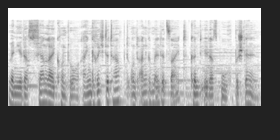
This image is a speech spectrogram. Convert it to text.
Wenn ihr das Fernleihkonto eingerichtet habt und angemeldet seid, könnt ihr das Buch bestellen.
